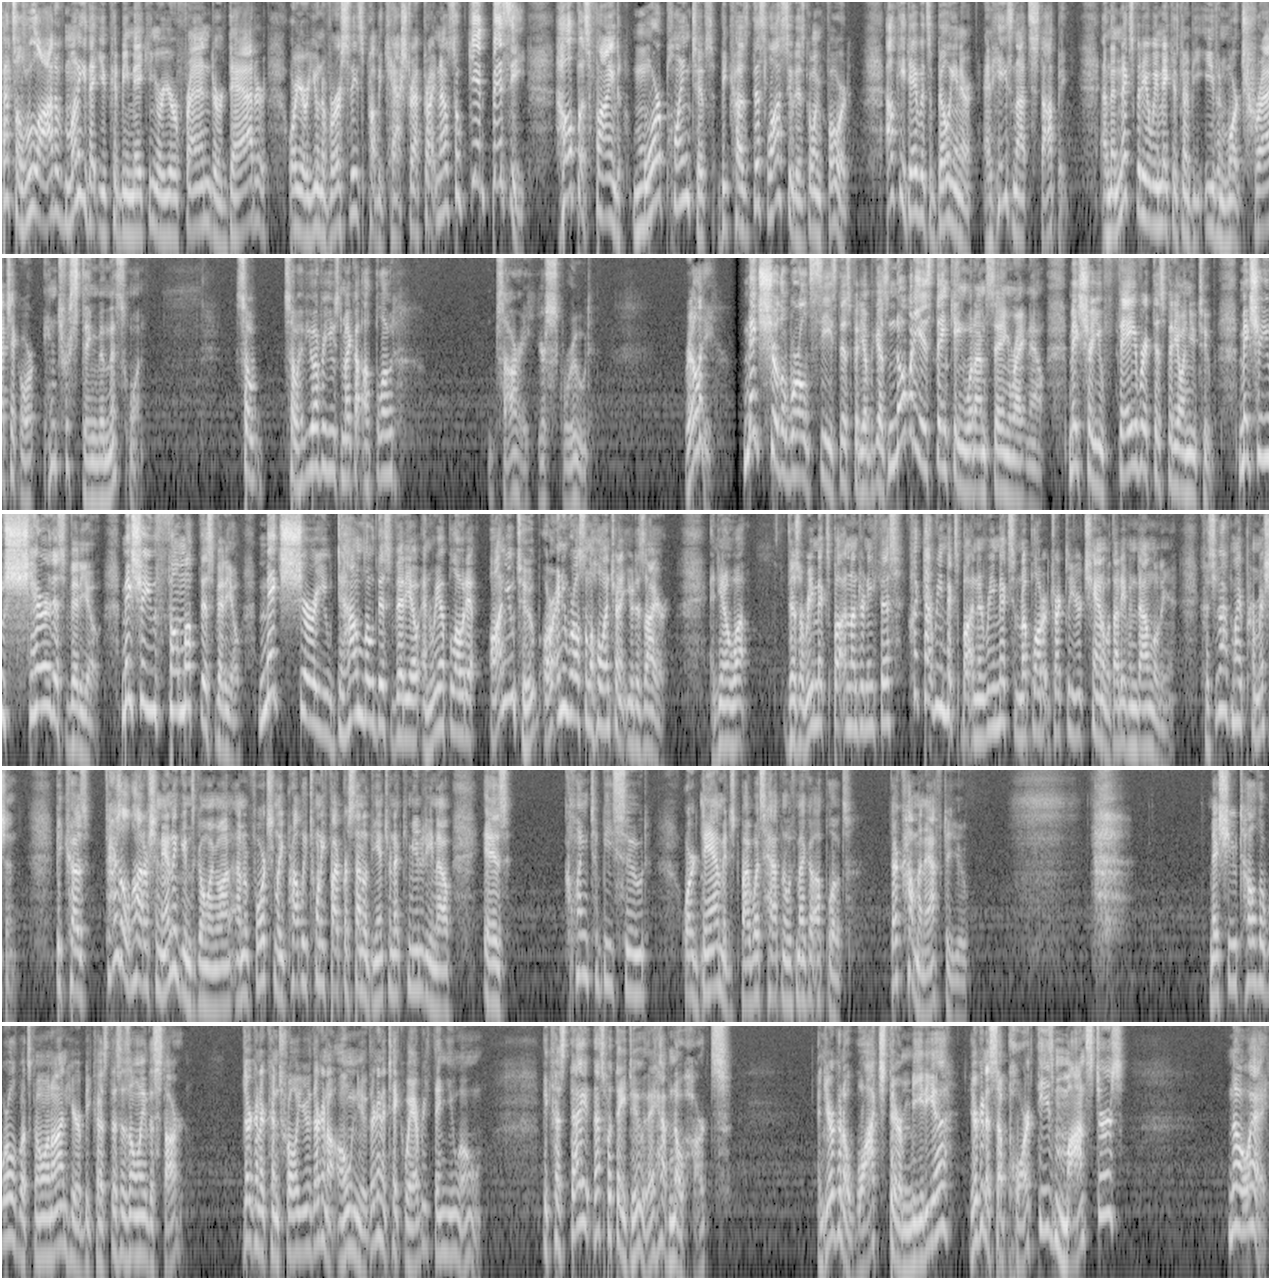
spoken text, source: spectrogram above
That's a lot of money that you could be making or your friend or dad or, or your university is probably cash strapped right now. So get busy. Help us find more plaintiffs because this lawsuit is going forward. Alki David's a billionaire and he's not stopping. And the next video we make is going to be even more tragic or interesting than this one. So, so have you ever used Mega Upload? I'm sorry, you're screwed. Really? Make sure the world sees this video because nobody is thinking what I'm saying right now. Make sure you favorite this video on YouTube. Make sure you share this video. Make sure you thumb up this video. Make sure you download this video and re-upload it on YouTube or anywhere else on the whole internet you desire. And you know what? There's a remix button underneath this. Click that remix button and remix it and upload it directly to your channel without even downloading it. Because you have my permission. Because there's a lot of shenanigans going on and unfortunately probably 25% of the internet community now is going to be sued or damaged by what's happened with mega uploads. They're coming after you. Make sure you tell the world what's going on here because this is only the start. They're going to control you. They're going to own you. They're going to take away everything you own. Because they, that's what they do. They have no hearts. And you're going to watch their media you're going to support these monsters? No way.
